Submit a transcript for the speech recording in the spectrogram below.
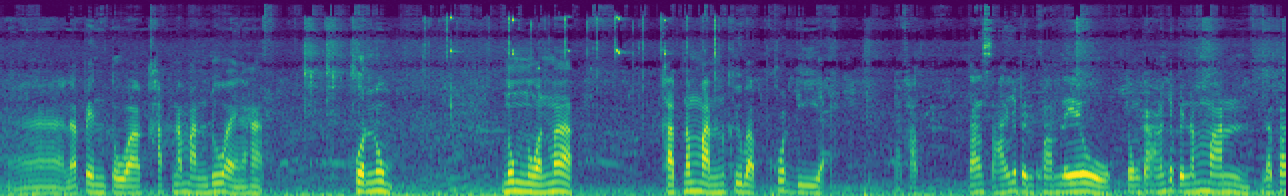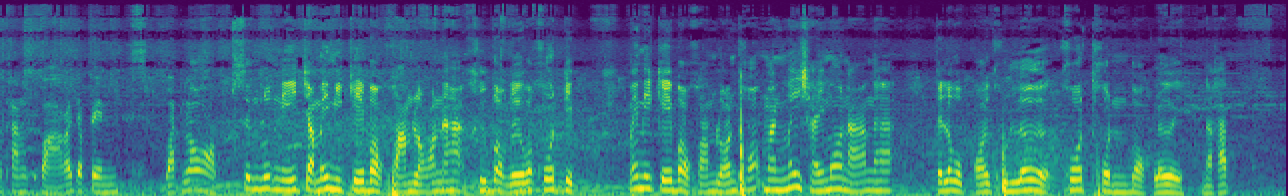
อ่าและเป็นตัวคัดน้ำมันด้วยนะฮะโคตรนุ่ม นุ่มนวลมาก คัดน้ำมันคือแบบโคตรดีอะนะ ด้านซ้ายจะเป็นความเร็ว ตรงกลางจะเป็นน้ำมัน แล้วก็ทางขวาก็จะเป็นวัดรอบ ซึ่งรุ่นนี้จะไม่มีเกบอกความร้อนนะฮะ คือบอกเลยว่าโคตรดิบ ไม่มีเกบอกความร้อน เพราะมันไม่ใช้หม้อน้ำนะฮะ เป็นระบบออยล์คูลเลอร์โคตรทนบอกเลยนะครับ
